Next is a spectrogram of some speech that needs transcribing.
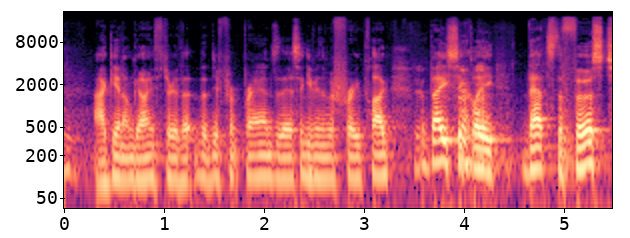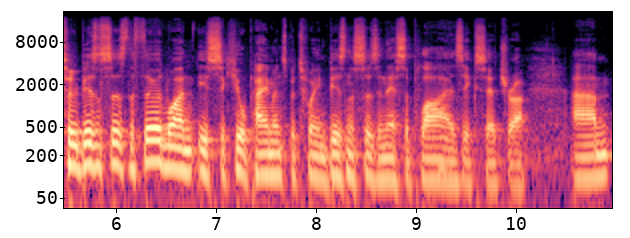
Mm. Again, I'm going through the, the different brands there, so giving them a free plug. Yeah. But basically, that's the first two businesses. The third one is secure payments between businesses and their suppliers, etc. Um,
